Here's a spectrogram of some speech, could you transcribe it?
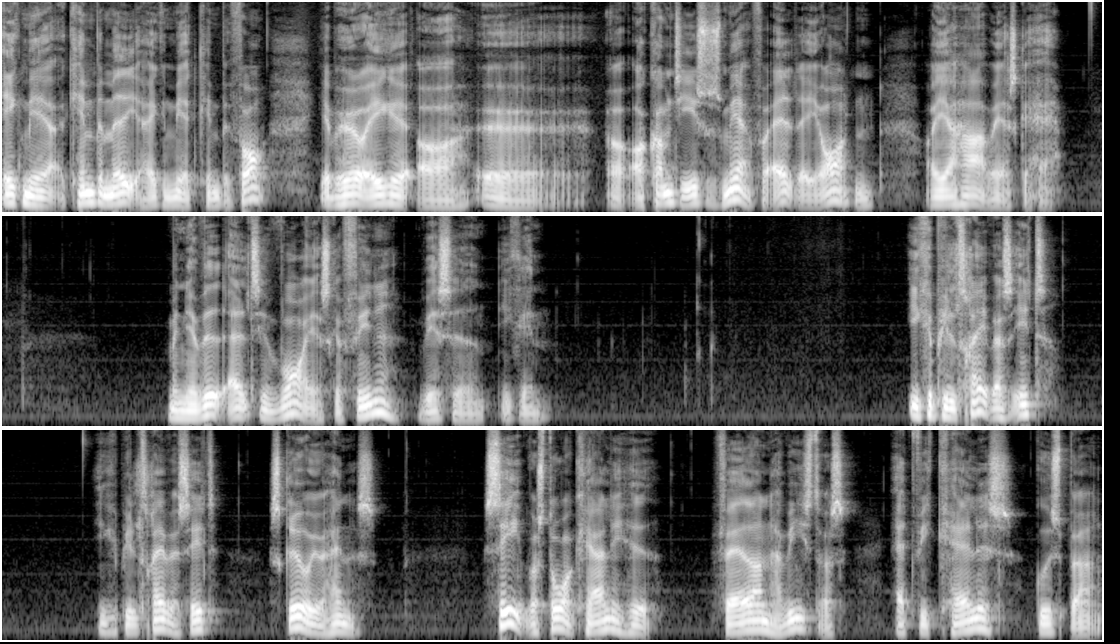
ikke mere at kæmpe med, jeg har ikke mere at kæmpe for. Jeg behøver ikke at, øh, at, at komme til Jesus mere, for alt er i orden, og jeg har, hvad jeg skal have. Men jeg ved altid, hvor jeg skal finde vidsheden igen. I kapitel 3, vers 1, i kapitel 3, vers 1, skriver Johannes, Se, hvor stor kærlighed faderen har vist os, at vi kaldes Guds børn.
